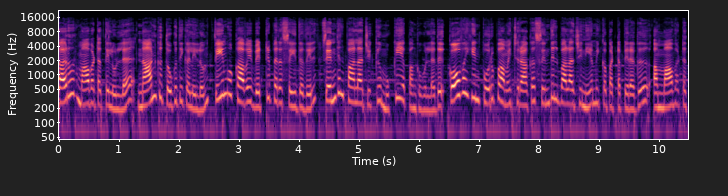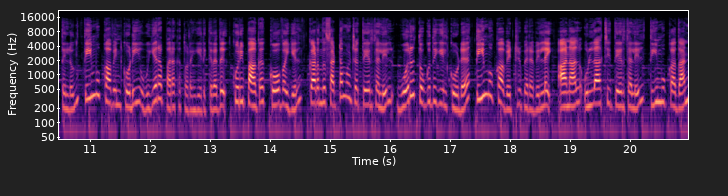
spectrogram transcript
கரூர் மாவட்டத்தில் உள்ள நான்கு தொகுதிகளிலும் திமுகவை வெற்றி பெற செய்ததில் செந்தில் பாலாஜிக்கு முக்கிய பங்கு உள்ளது. கோவையின் பொறுப்பு அமைச்சர் அமைச்சராக செந்தில் பாலாஜி நியமிக்கப்பட்ட பிறகு அம்மாவட்டத்திலும் திமுகவின் கொடி உயர பறக்க தொடங்கியிருக்கிறது. குறிப்பாக கோவையில் கடந்த சட்டமன்ற தேர்தலில் ஒரு தொகுதியில் கூட திமுக வெற்றி பெறவில்லை. ஆனால் உள்ளாட்சி தேர்தலில் திமுக தான்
